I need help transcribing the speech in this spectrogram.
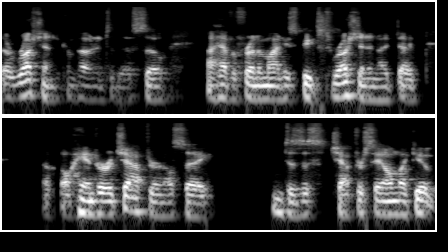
a, a, Russian component to this. So I have a friend of mine who speaks Russian, and I, I I'll hand her a chapter, and I'll say, "Does this chapter sound like it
